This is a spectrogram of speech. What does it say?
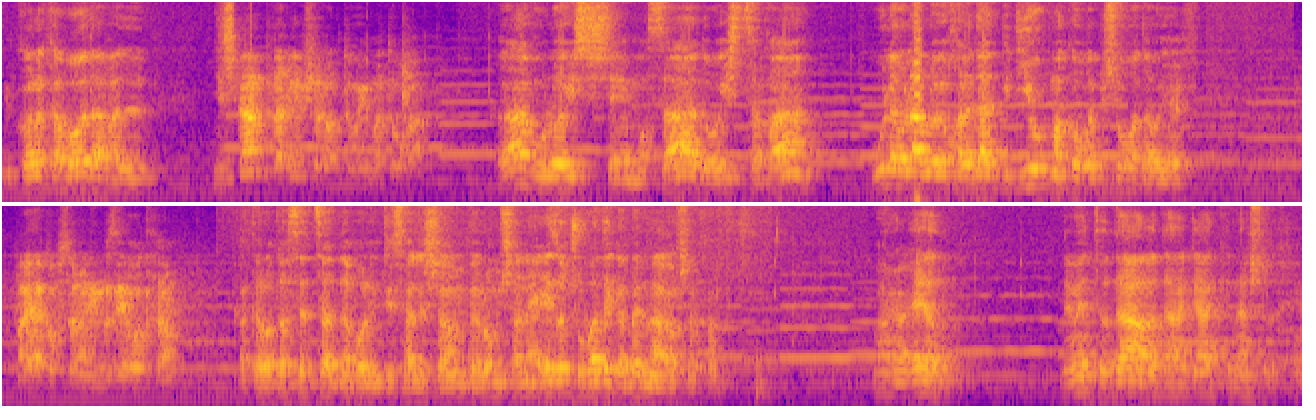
עם כל הכבוד, אבל ישנם דברים שלא כתובים בתורה. רב הוא לא איש אה, מוסד או איש צבא, הוא לעולם לא יוכל לדעת בדיוק מה קורה בשורות האויב. מר יעקובסון, אני מזהיר אותך. אתה לא תעשה צד נבון אם תיסע לשם, ולא משנה איזו תשובה תקבל מהרב שלך. מר הראל, באמת תודה על הדאגה הכנה שלכם.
